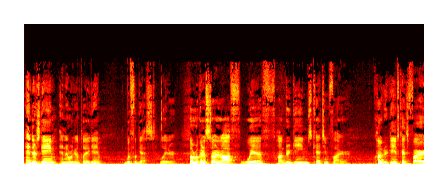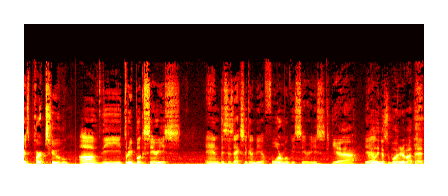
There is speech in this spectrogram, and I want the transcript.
Ender's Game, and then we're going to play a game with a guest later. But we're going to start it off with Hunger Games Catching Fire. Hunger Games Catching Fire is part two of the three book series, and this is actually going to be a four movie series. Yeah, Yeah. really disappointed about that.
